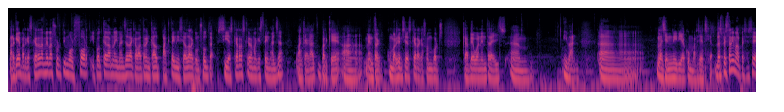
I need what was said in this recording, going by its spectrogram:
Per què? Perquè Esquerra també va sortir molt fort i pot quedar amb la imatge de que va trencar el pacte inicial de la consulta. Si Esquerra es queda amb aquesta imatge, l'han cagat, perquè eh, entre Convergència i Esquerra, que són vots que veuen entre ells, eh, hi van. Eh, la gent aniria a Convergència. Després tenim el PSC.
